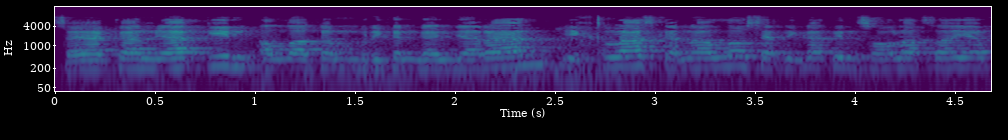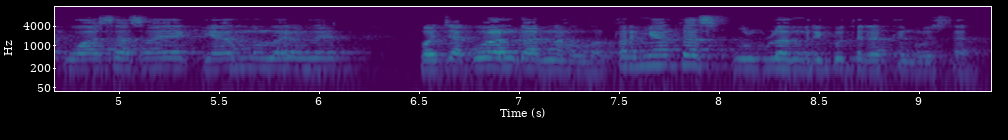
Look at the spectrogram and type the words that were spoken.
saya akan yakin Allah akan memberikan ganjaran, ikhlas karena Allah, saya tingkatin sholat saya, puasa saya, qiyamul lail, baca Quran karena Allah. Ternyata 10 bulan berikutnya datang Ustadz.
